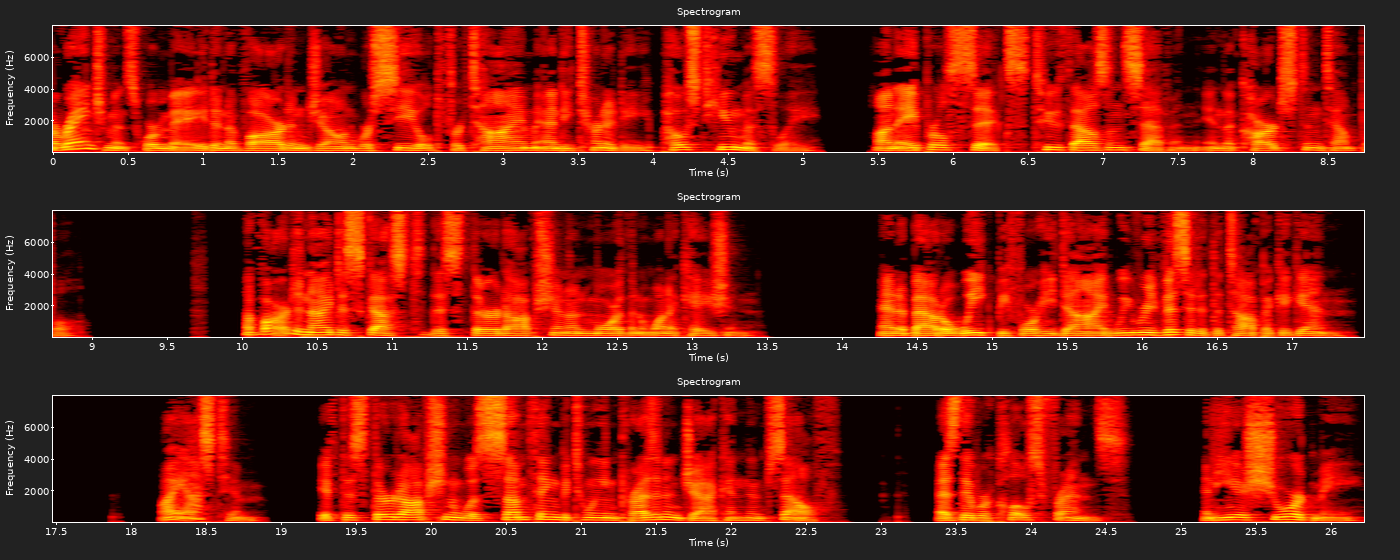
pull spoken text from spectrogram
Arrangements were made, and Avard and Joan were sealed for time and eternity posthumously on April 6, 2007, in the Cardston Temple. Avard and I discussed this third option on more than one occasion, and about a week before he died, we revisited the topic again. I asked him if this third option was something between President Jack and himself, as they were close friends and he assured me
